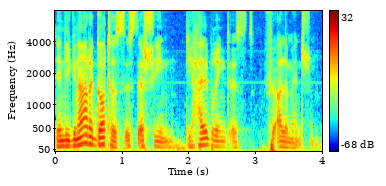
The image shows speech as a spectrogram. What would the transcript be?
Denn die Gnade Gottes ist erschienen, die heilbringend ist für alle Menschen.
